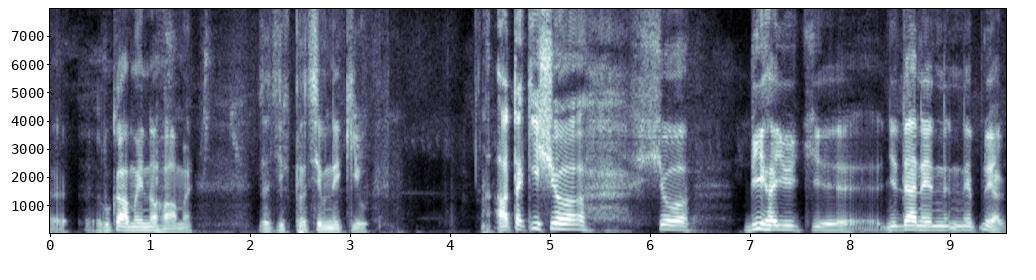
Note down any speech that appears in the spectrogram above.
е, руками і ногами за цих працівників. А такі, що, що бігають, е, ніде не, не, ну як,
